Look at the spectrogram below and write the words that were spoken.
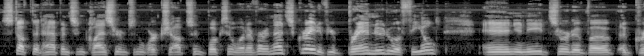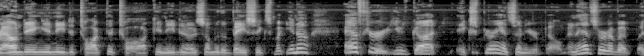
stuff that happens in classrooms and workshops and books and whatever, and that's great if you're brand new to a field and you need sort of a, a grounding. You need to talk the talk. You need to know some of the basics. But you know, after you've got experience under your belt and have sort of a, a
